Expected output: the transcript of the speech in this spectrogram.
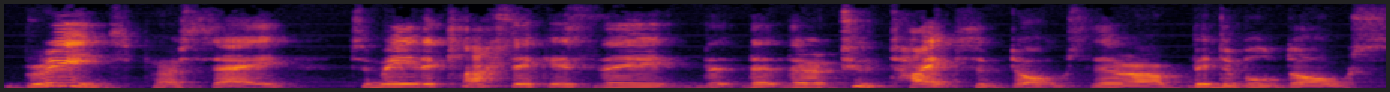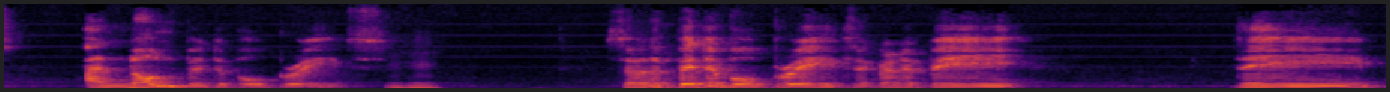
breeds per se. To me, the classic is the that the, there are two types of dogs. There are biddable dogs and non-biddable breeds. hmm So the biddable breeds are going to be the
